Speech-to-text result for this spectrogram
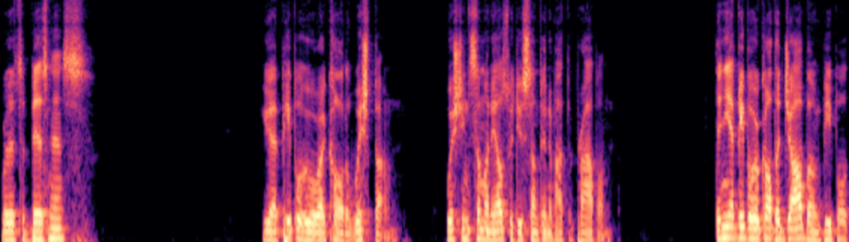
whether it's a business, you have people who are called a wishbone. wishing someone else would do something about the problem. Then you have people who are called the jawbone people.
